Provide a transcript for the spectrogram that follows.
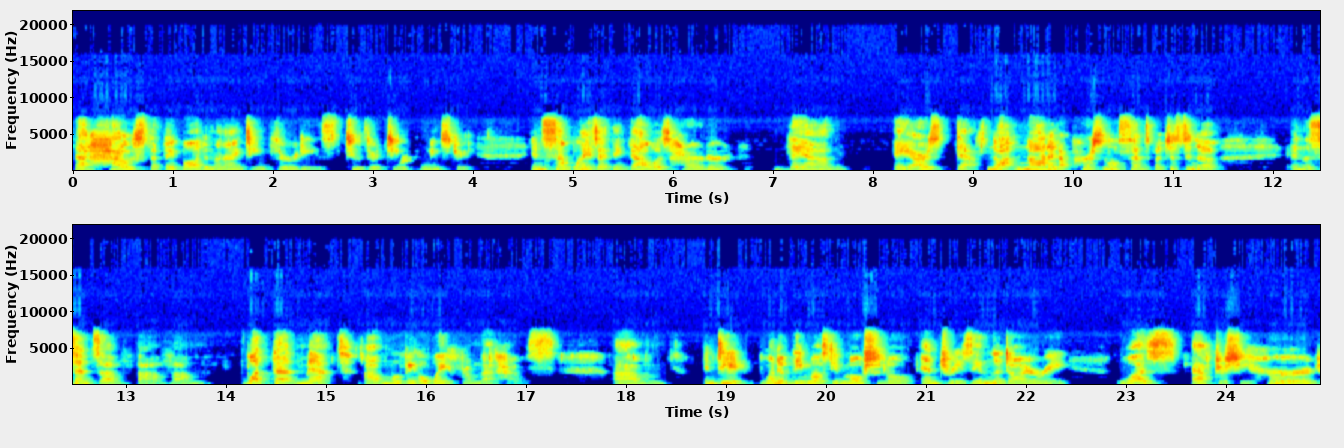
that house that they bought in the 1930s, 213 Queen Street. In some ways, I think that was harder than AR's death. Not not in a personal sense, but just in a in the sense of of um, what that meant, uh, moving away from that house. Um, indeed, one of the most emotional entries in the diary was after she heard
